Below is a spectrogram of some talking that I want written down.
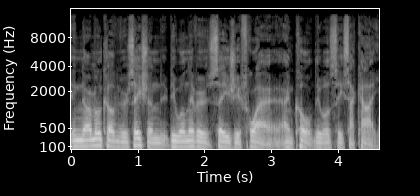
in normal conversation, they will never say "j'ai froid," I'm cold. They will say "ça caille."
